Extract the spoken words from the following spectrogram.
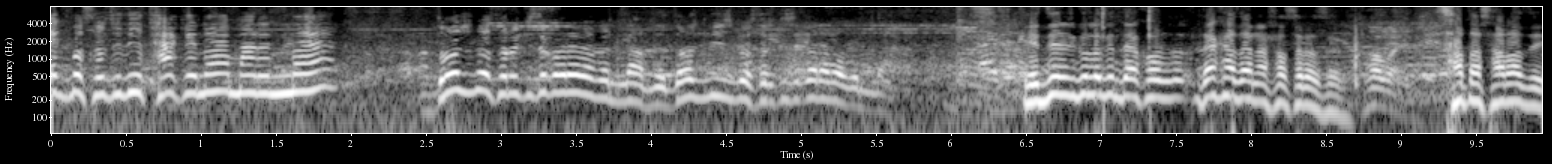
এক বছর যদি থাকে না, মারেন না, দশ বছর কিছু করে পাবেন না আপনি, দশ বিশ বছর কিছু করে পাবেন না। এই জিনিসগুলো কিন্তু এখন দেখা যায় না সচরাচর। ছাতা সারা যে।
